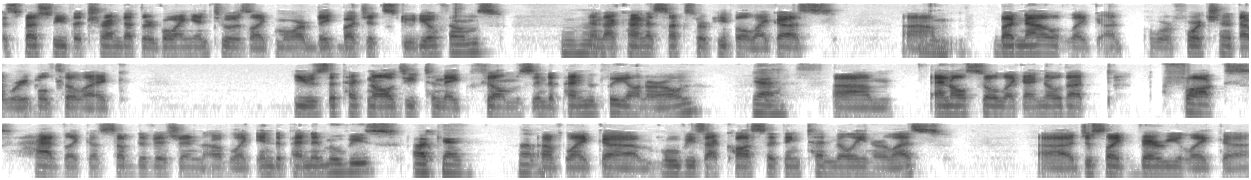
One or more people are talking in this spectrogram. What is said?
especially the trend that they're going into is like more big budget studio films, Mhm. and that kind of sucks for people like us. Um, But now, like, uh, we're fortunate that we're able to like use the technology to make films independently on our own. yes Um, and also, like, I know that Fox had like a subdivision of like independent movies Okay. of like um, movies that cost I think 10 million or less. Uh, just like very like uh,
